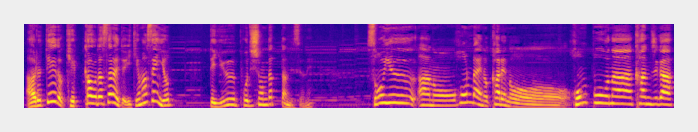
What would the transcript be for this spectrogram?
ある程度結果を出さないといけませんよっていうポジションだったんですよね。そういうあの本来の彼の奔放な感じが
